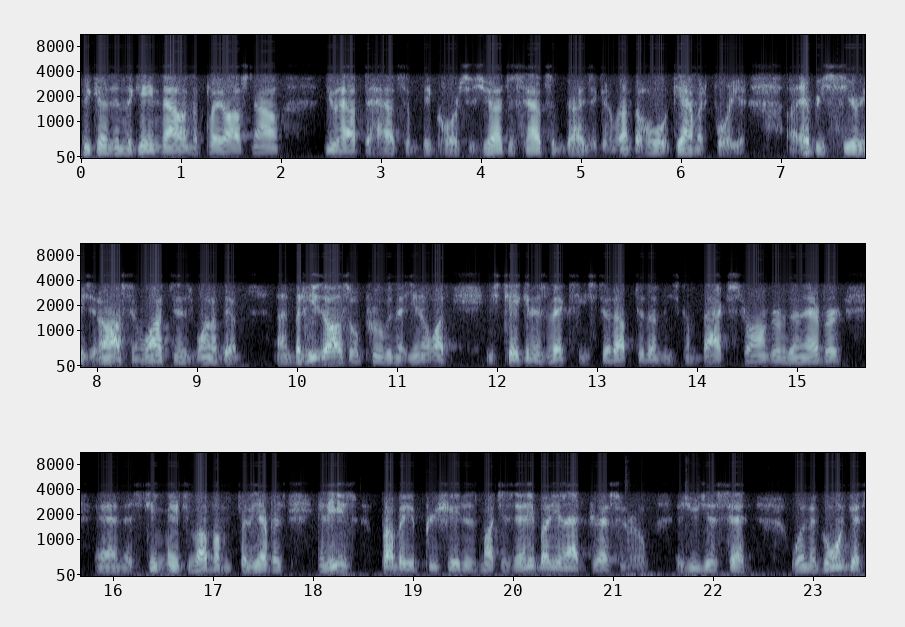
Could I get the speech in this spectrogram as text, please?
Because in the game now, in the playoffs now, you have to have some big horses. You have to have some guys that can run the whole gamut for you uh, every series. And Austin Watson is one of them. But he's also proven that, you know what, he's taken his licks, he stood up to them, he's come back stronger than ever, and his teammates love him for the effort. And he's probably appreciated as much as anybody in that dressing room – as you just said, when the going gets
